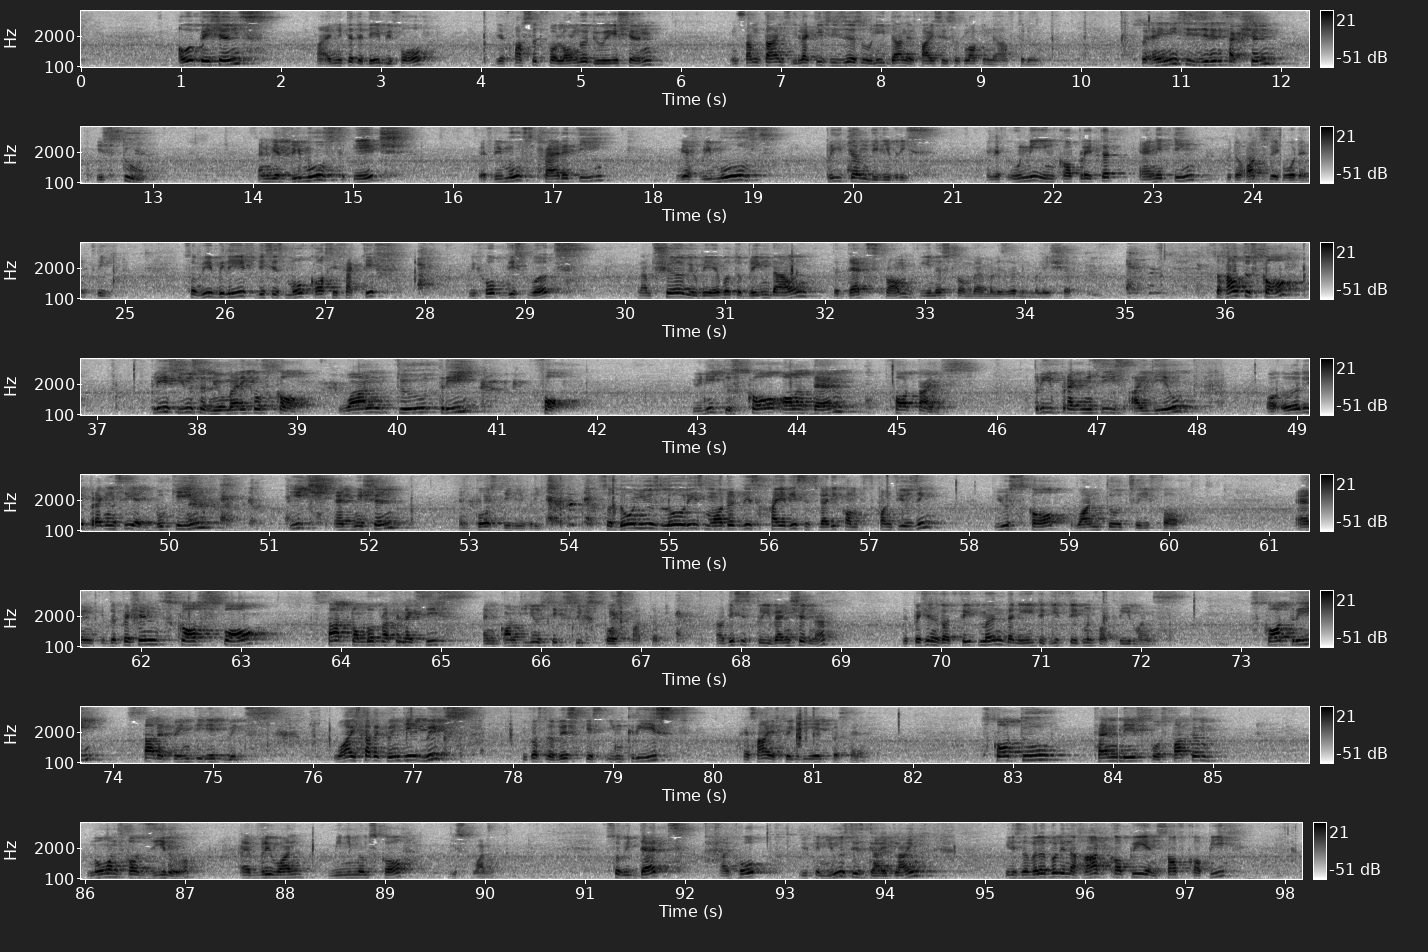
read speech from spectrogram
Our patients are admitted the day before, they are fasted for longer duration, and sometimes elective Caesars only done at 5 6 o'clock in the afternoon. So any cesarean section is 2. And we have removed age, we have removed parity, we have removed preterm deliveries. And we have only incorporated anything with the odds rate more than 3. So we believe this is more cost effective. We hope this works. And I'm sure we'll be able to bring down the deaths from venous thromboembolism in Malaysia. So how to score? Please use a numerical score. 1, 2, 3, 4. You need to score all of them 4 times. Pre-pregnancy is ideal or early pregnancy at booking, each admission and post delivery. So don't use low risk, moderate risk, high risk, it's very confusing. Use score 1, 2, 3, 4. And if the patient scores 4, start thromboprophylaxis and continue 6 weeks postpartum. Now this is prevention. Huh? The patient has got treatment, then you need to give treatment for 3 months. Score 3, start at 28 weeks. Why start at 28 weeks? Because the risk is increased as high as 28%. Score 2, 10 days postpartum, no one scored 0. Everyone minimum score is 1. So with that, I hope you can use this guideline. It is available in a hard copy and soft copy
